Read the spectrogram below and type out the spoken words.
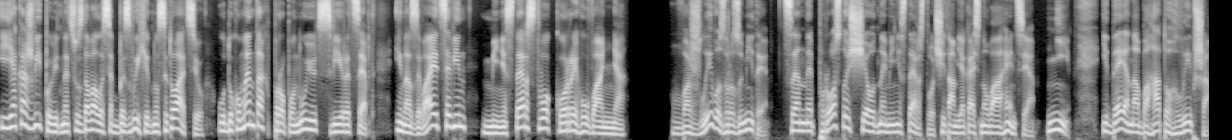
І яка ж відповідь на цю здавалося б безвихідну ситуацію? У документах пропонують свій рецепт, і називається він Міністерство коригування. Важливо зрозуміти, це не просто ще одне міністерство чи там якась нова агенція. Ні, ідея набагато глибша.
